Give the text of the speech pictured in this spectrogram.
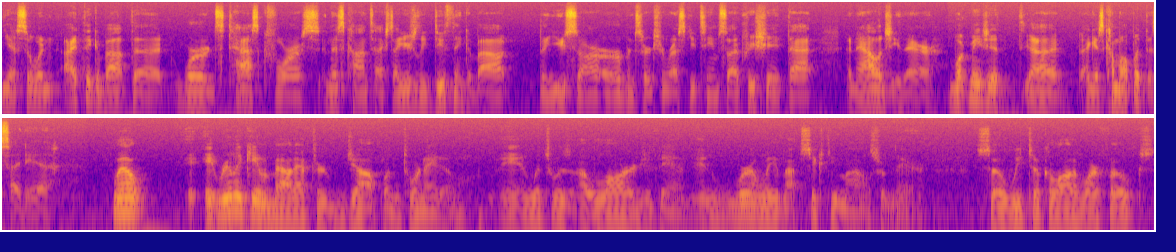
Yeah, so when I think about the words task force in this context, I usually do think about the USAR or Urban Search and Rescue Team. So I appreciate that analogy there. What made you, uh, I guess, come up with this idea? Well, it it really came about after Joplin tornado, and which was a large event, and we're only about 60 miles from there. So we took a lot of our folks.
